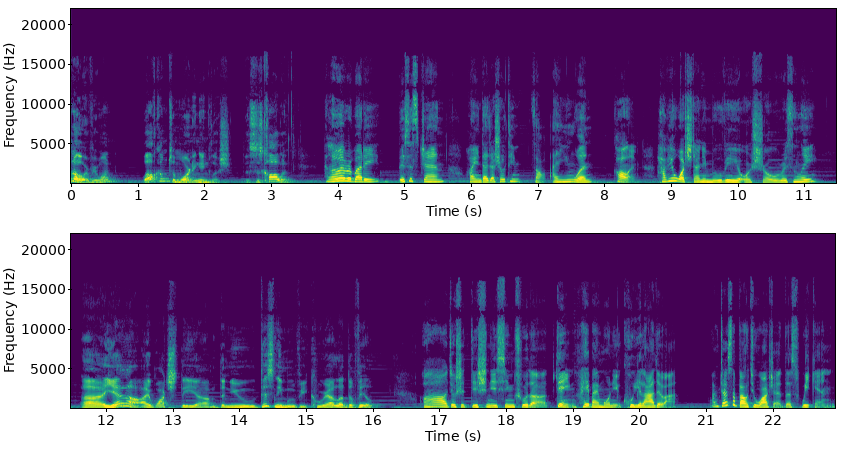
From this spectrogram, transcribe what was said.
Hello, everyone. Welcome to Morning English. This is Colin. Hello, everybody. This is Jen. 欢迎大家收听早安英文。Colin, have you watched any movie or show recently? Uh, yeah, I watched the um, the new Disney movie Cruella de Vil. 啊，就是迪士尼新出的电影《黑白魔女库伊拉》，对吧？I'm just about to watch it this weekend.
